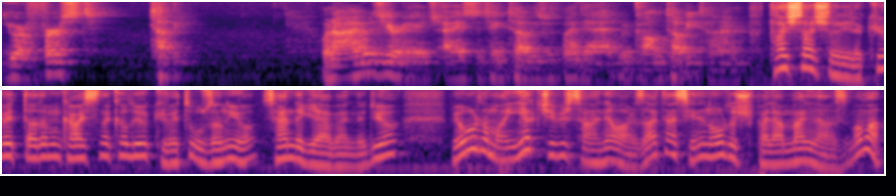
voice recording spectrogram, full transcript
your first tubby. When I was your age, I used to take tubbies with my dad. We'd call them tubby time. taş taşlarıyla küvette adamın karşısına kalıyor. Küvete uzanıyor. Sen de gel benimle diyor. Ve orada manyakça bir sahne var. Zaten senin orada şüphelenmen lazım. Ama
